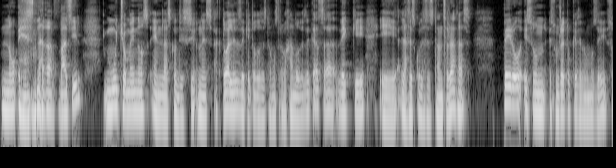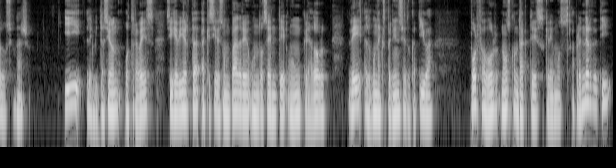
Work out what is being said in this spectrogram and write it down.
no es nada fácil, mucho menos en las condiciones actuales de que todos estamos trabajando desde casa, de que eh, las escuelas están cerradas, pero es un, es un reto que debemos de solucionar. Y la invitación otra vez sigue abierta a que si eres un padre, un docente un creador de alguna experiencia educativa, por favor nos contactes, queremos aprender de ti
